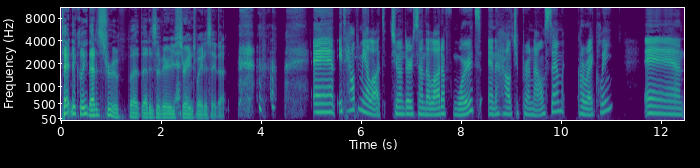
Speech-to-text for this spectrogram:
Technically, that is true, but that is a very Yeah. strange way to say that. and it helped me a lot to understand a lot of words and how to pronounce them correctly. And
